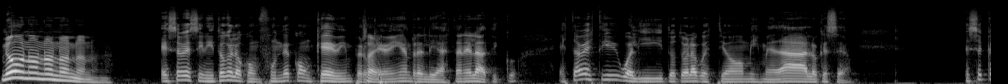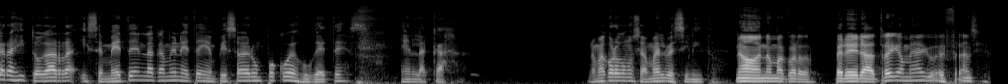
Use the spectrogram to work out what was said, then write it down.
No, no, no, no, no, no. no. Ese vecinito que lo confunde con Kevin, pero Sí. Kevin en realidad está en el ático. Está vestido igualito, toda la cuestión, misma edad, lo que sea. Ese carajito agarra y se mete en la camioneta y empieza a ver un poco de juguetes en la caja. No me acuerdo cómo se llama el vecinito. No, no me acuerdo. Pero era, tráigame algo de Francia.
